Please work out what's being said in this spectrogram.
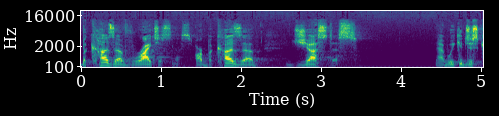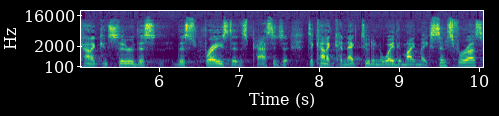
because of righteousness or because of justice. Now, we could just kind of consider this, this phrase, this passage, uh, to, to kind of connect to it in a way that might make sense for us.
